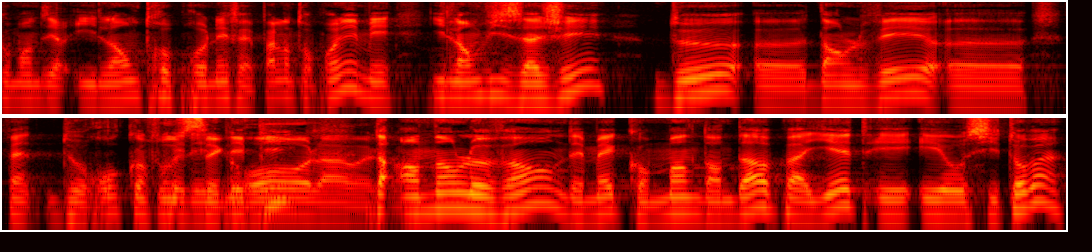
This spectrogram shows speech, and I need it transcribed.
comment dire, il entreprenait, enfin, pas l'entreprenait, mais il envisageait de, euh, d'enlever, euh, de reconstruire les, les gros là. ouais, en enlevant des mecs comme Mandanda, Payet et, et aussi Thauvin,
